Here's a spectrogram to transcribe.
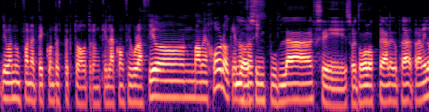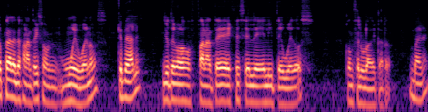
llevando un Fanatec con respecto a otro? ¿En que la configuración va mejor o que Los notas input lags, eh, sobre todo los pedales, los pedales- Para mí los pedales de Fanatec son muy buenos. qué pedales? Yo tengo los Fanatec XSL Elite V2 con célula de carga. Vale.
